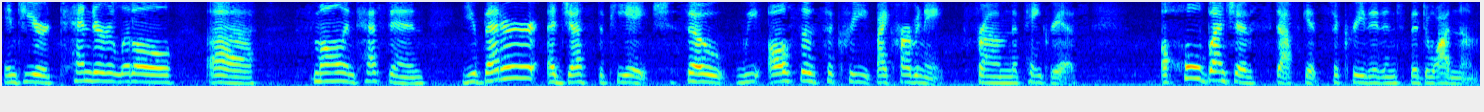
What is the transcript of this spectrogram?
into your tender little uh, small intestine, you better adjust the pH. So we also secrete bicarbonate from the pancreas. A whole bunch of stuff gets secreted into the duodenum.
